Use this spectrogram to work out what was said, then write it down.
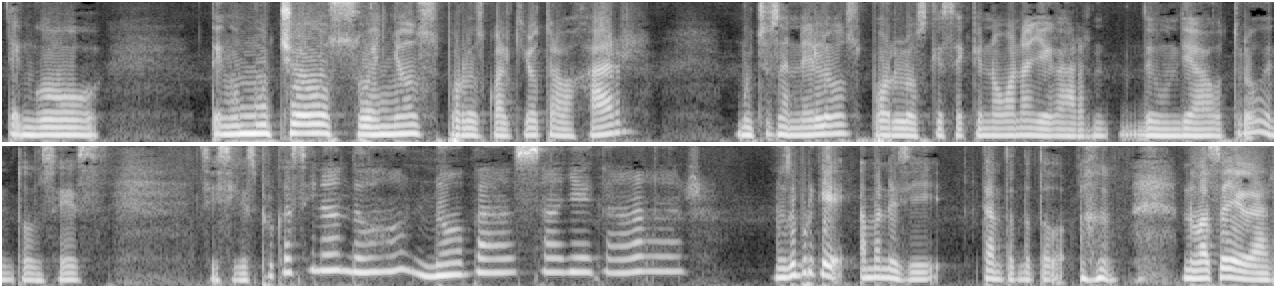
tengo, tengo muchos sueños por los cuales quiero trabajar muchos anhelos por los que sé que no van a llegar de un día a otro. Entonces, si sigues procrastinando, no vas a llegar. No sé por qué amanecí cantando todo. no vas a llegar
